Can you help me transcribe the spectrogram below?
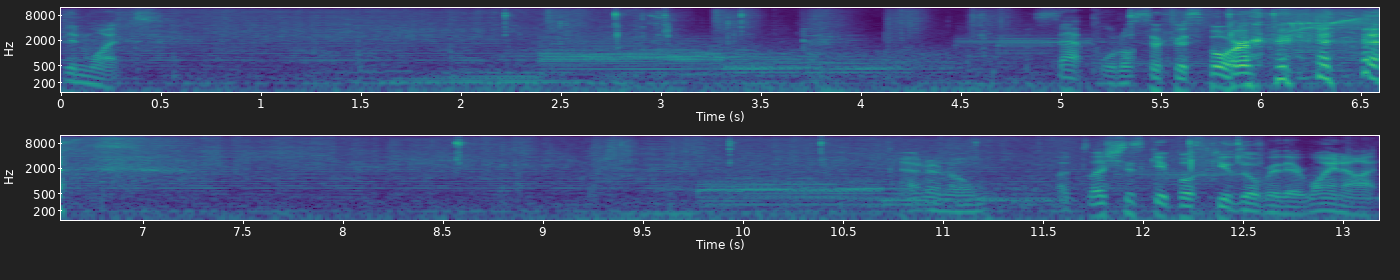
Then what? What's that portal surface for? I don't know. Let's, let's just get both cubes over there, why not?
